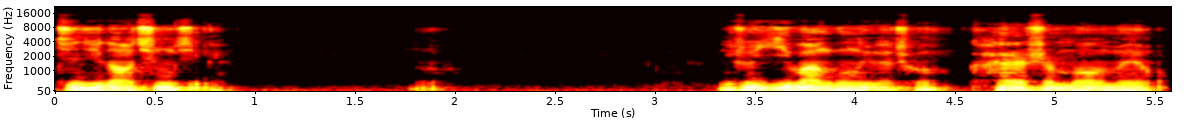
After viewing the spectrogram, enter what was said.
进气道清洗。你说一万公里的车开着什么毛病没有？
